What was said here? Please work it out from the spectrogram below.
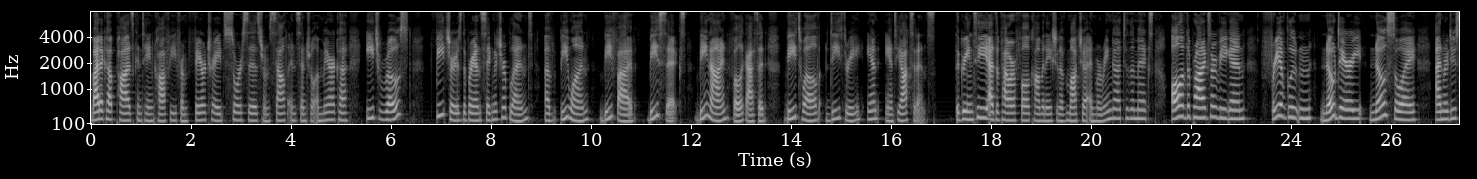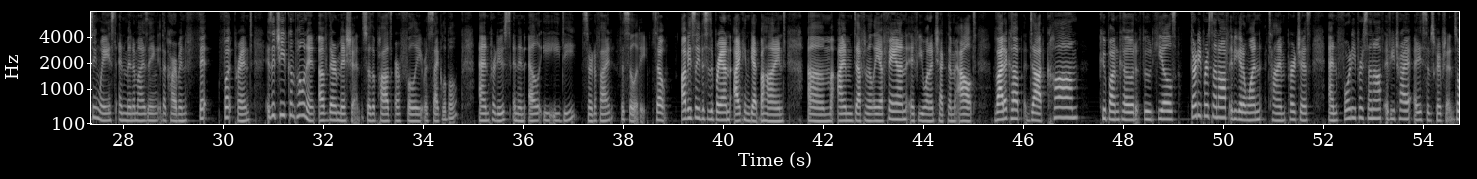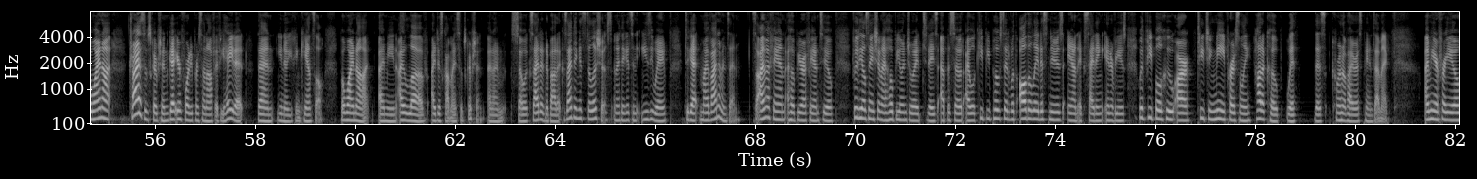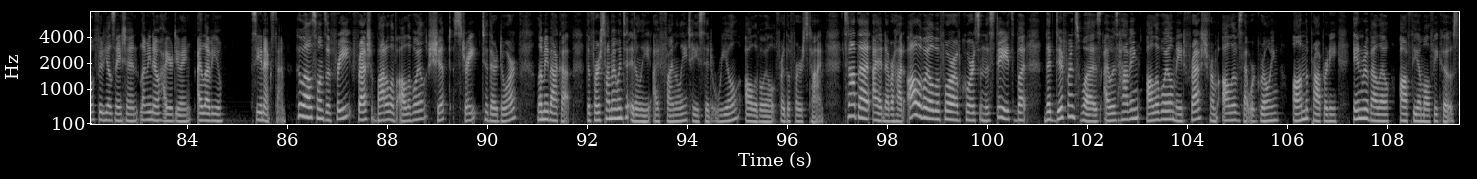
VitaCup pods contain coffee from fair trade sources from South and Central America. Each roast features the brand's signature blend of B1, B5, B6, B9, folic acid, B12, D3, and antioxidants. The green tea adds a powerful combination of matcha and moringa to the mix. All of the products are vegan, free of gluten, no dairy, no soy, and reducing waste and minimizing the carbon fit footprint is a chief component of their mission. So the pods are fully recyclable and produced in an LEED certified facility. So obviously this is a brand I can get behind. Um, I'm definitely a fan. If you want to check them out, vitacup.com Coupon code Food Heals. 30% off if you get a one time purchase and 40% off if you try a subscription. So why not try a subscription, get your 40% off if you hate it, then you know you can cancel. But why not? I mean, I love I just got my subscription and I'm so excited about it cuz I think it's delicious and I think it's an easy way to get my vitamins in. So I'm a fan. I hope you're a fan too. Food Heals Nation, I hope you enjoyed today's episode. I will keep you posted with all the latest news and exciting interviews with people who are teaching me personally how to cope with this coronavirus pandemic. I'm here for you, Food Heals Nation. Let me know how you're doing. I love you. See you next time. Who else wants a free, fresh bottle of olive oil shipped straight to their door? Let me back up. The first time I went to Italy, I finally tasted real olive oil for the first time. It's not that I had never had olive oil before, of course, in the States, but the difference was I was having olive oil made fresh from olives that were growing on the property in Ravello off the Amalfi Coast.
